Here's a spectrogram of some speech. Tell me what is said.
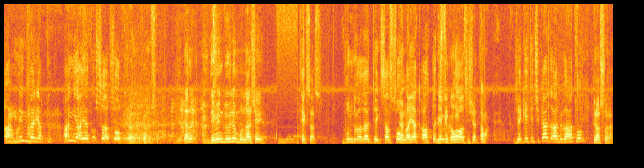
abi ne güzel yaptın. Hangi ayak o sağ sol. Ya, bakar mısın? Yani demin duydum bunlar şey Texas. Kunduralar Texas sol Yani ayak altta Üstü demek kaval ki. altı şişe. Tamam. Ceketi çıkart abi rahat ol. Biraz sonra.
